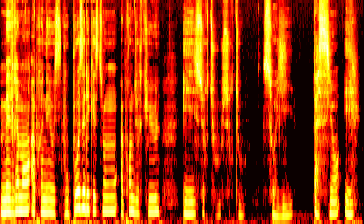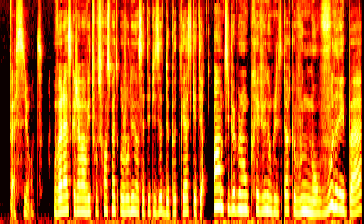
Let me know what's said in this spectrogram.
Mais vraiment apprenez aussi, vous posez les questions, à du recul et surtout, surtout, soyez patient et patiente. Voilà ce que j'avais envie de vous transmettre aujourd'hui dans cet épisode de podcast qui était un petit peu plus long que prévu, donc j'espère que vous ne m'en voudrez pas.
